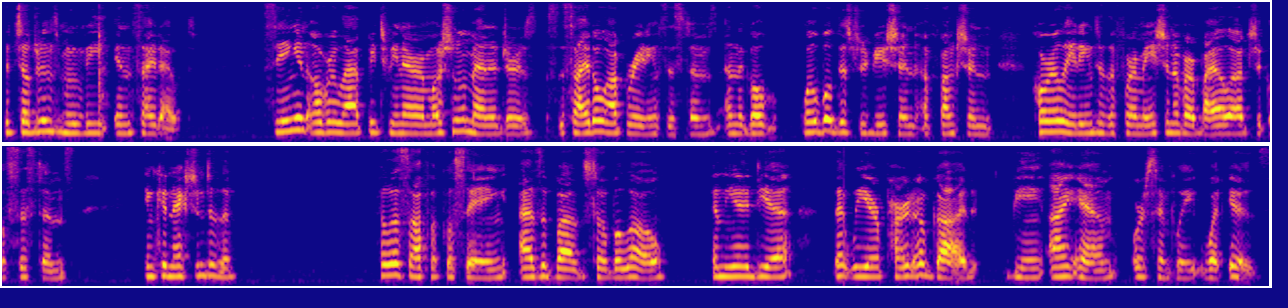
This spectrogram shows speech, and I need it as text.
the children's movie Inside Out. Seeing an overlap between our emotional managers, societal operating systems, and the glo- global distribution of function correlating to the formation of our biological systems in connection to the philosophical saying, as above, so below, and the idea that we are part of God being I am, or simply what is.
